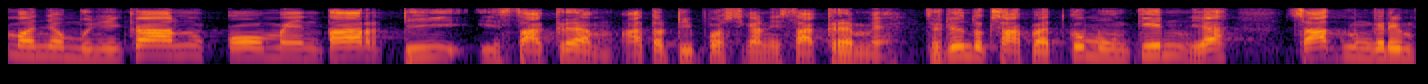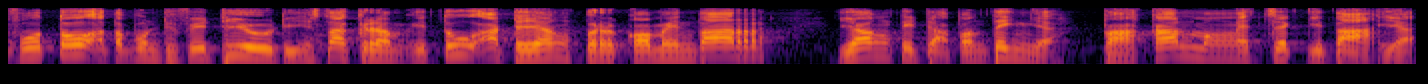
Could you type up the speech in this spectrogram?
menyembunyikan komentar di Instagram atau di postingan Instagram ya. Jadi untuk sahabatku mungkin ya saat mengirim foto ataupun di video di Instagram itu ada yang berkomentar yang tidak penting ya. Bahkan mengejek kita ya.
